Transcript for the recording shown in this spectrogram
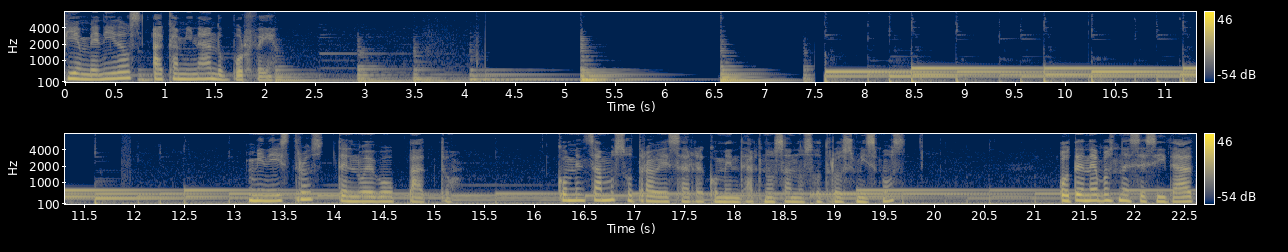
Bienvenidos a Caminando por Fe. Ministros del Nuevo Pacto. ¿Comenzamos otra vez a recomendarnos a nosotros mismos? ¿O tenemos necesidad,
